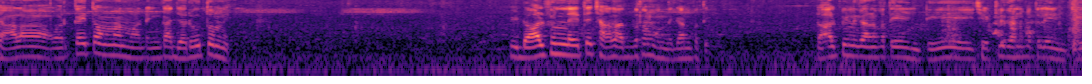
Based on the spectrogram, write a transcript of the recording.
చాలా వర్క్ అయితే ఉందన్నమాట ఇంకా జరుగుతుంది. ఈ డాల్ఫిన్లు అయితే చాలా అద్భుతంగా ఉంది గణపతి. డాల్ఫిన్ గణపతి ఏంటి? ఈ చెట్లు గణపతులు ఏంటి?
